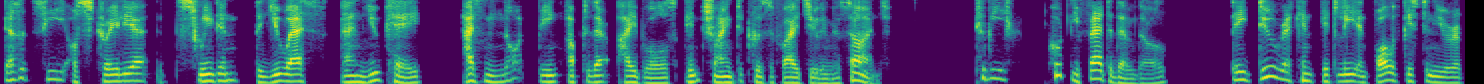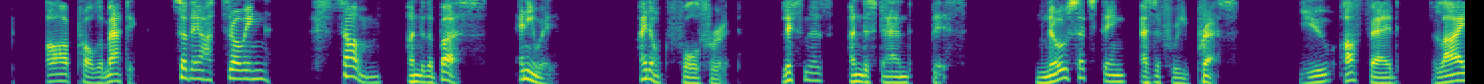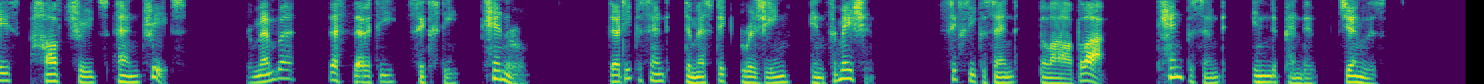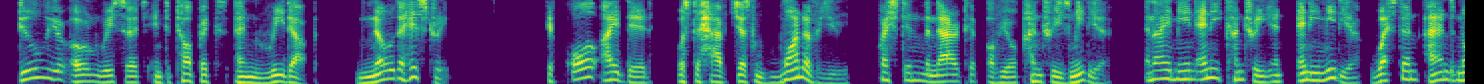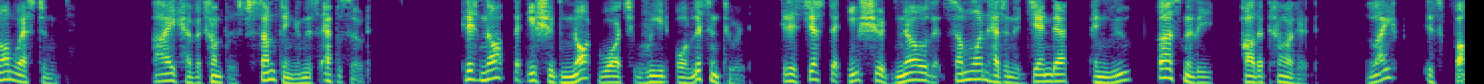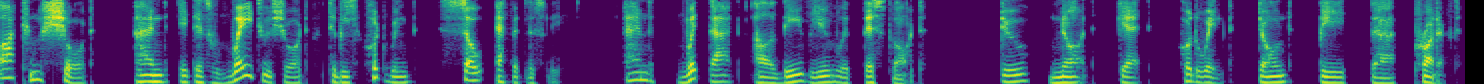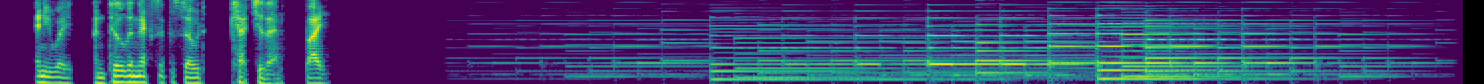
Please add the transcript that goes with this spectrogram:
doesn't see Australia, Sweden, the US, and UK as not being up to their eyeballs in trying to crucify Julian Assange. To be totally fair to them, though, they do reckon Italy and all of Eastern Europe are problematic. So they are throwing some under the bus. Anyway, I don't fall for it. Listeners understand this. No such thing as a free press. You are fed lies, half truths, and treats. Remember the 30 60 10 rule 30% domestic regime information, 60% blah blah, 10% independent journalism. Do your own research into topics and read up. Know the history. If all I did was to have just one of you question the narrative of your country's media. And I mean any country and any media, Western and non Western. I have accomplished something in this episode. It is not that you should not watch, read, or listen to it. It is just that you should know that someone has an agenda and you personally are the target. Life is far too short and it is way too short to be hoodwinked so effortlessly. And with that, I'll leave you with this thought. Do not get hoodwinked. Don't be the product. Anyway, until the next episode, catch you then. Bye.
